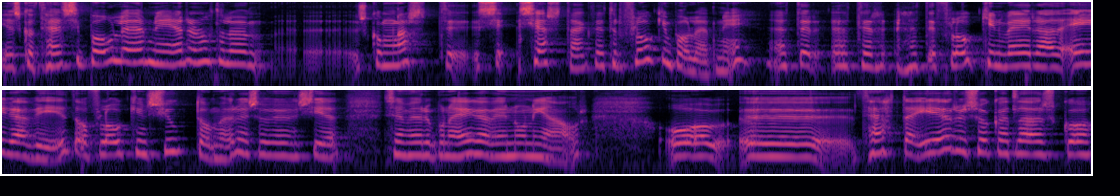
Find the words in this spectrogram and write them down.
Já, sko, þessi bóluefni eru náttúrulega eh, sko margt sérstak, þetta er flókin bóluefni, þetta er, þetta er, þetta er flókin veira að eiga við og flókin sjúkdómur eins og við hefum séð sem við erum búin að eiga við núna í ár. Og uh, þetta eru svo kallar sko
